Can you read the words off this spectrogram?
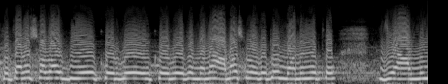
তো তারা সবাই বিয়ে করবে, এই করবে মানে আমার সবাই মনে হতো যে আমি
